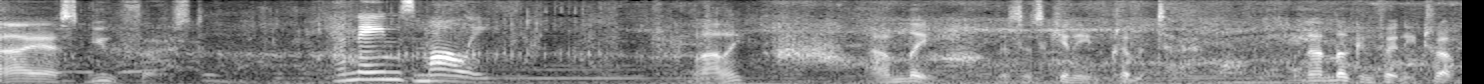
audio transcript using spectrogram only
I asked you first. The name's Molly. Molly? I'm Lee. This is Kenny and Clementine. We're Not looking for any trouble.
